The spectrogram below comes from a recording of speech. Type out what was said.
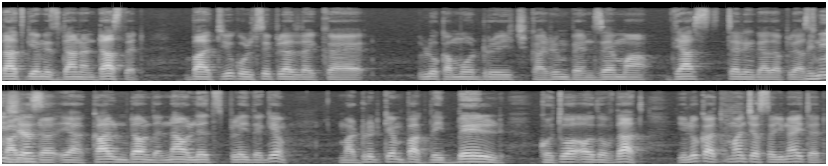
that game is done and dusted. But you could see players like uh, Luka Modric, Karim Benzema, just telling the other players to calm down. Yeah, calm down. Then now let's play the game. Madrid came back. They bailed Courtois out of that. You look at Manchester United.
